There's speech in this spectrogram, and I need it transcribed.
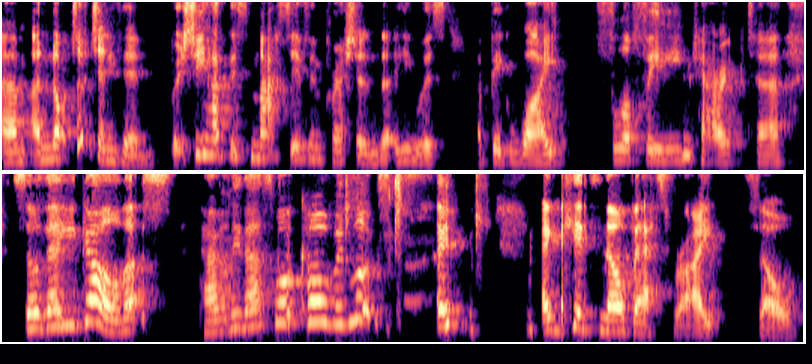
um, and not touch anything. But she had this massive impression that he was a big white, fluffy character. So there you go. That's apparently that's what COVID looks like. and kids know best, right? So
